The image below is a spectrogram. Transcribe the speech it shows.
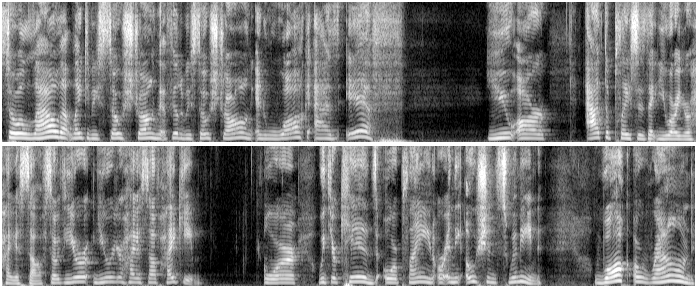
So allow that light to be so strong, that feel to be so strong, and walk as if you are at the places that you are your highest self. So if you're you're your highest self hiking, or with your kids, or playing, or in the ocean swimming, walk around,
